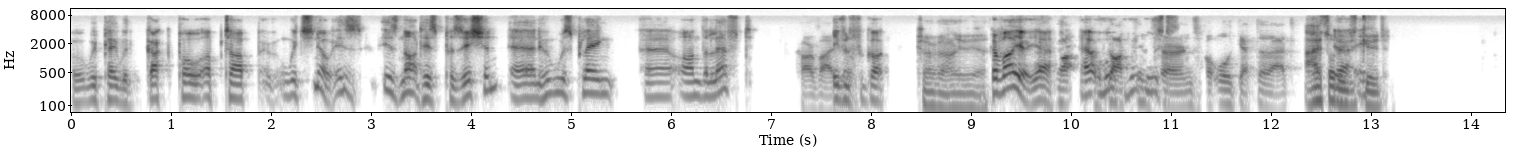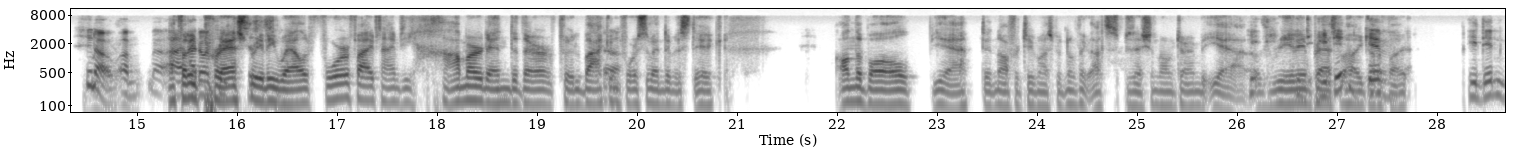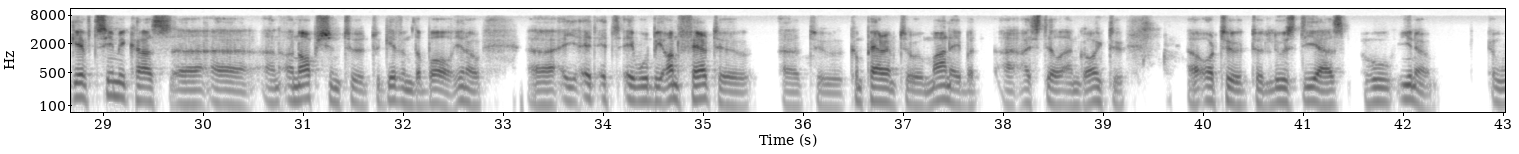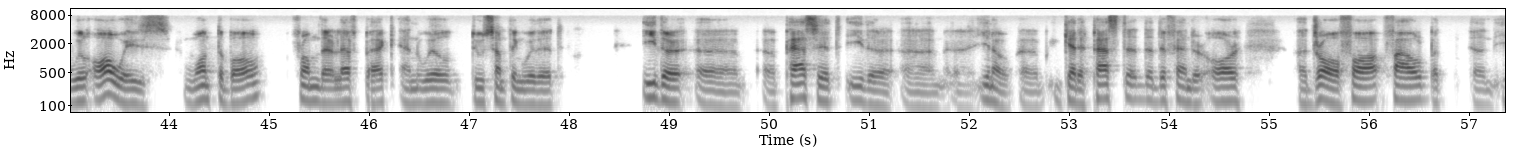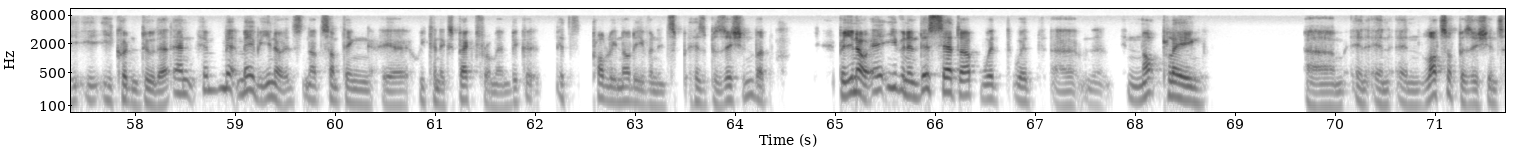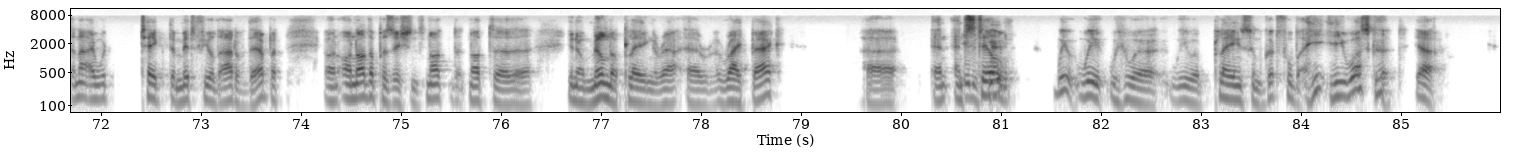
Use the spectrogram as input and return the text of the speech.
We played with Gakpo up top, which you know is is not his position. And who was playing uh, on the left? Carvalho. I Even forgot. Carvalho, yeah. Carvalho, yeah. I've got, uh, I've got who, concerns, but we'll get to that. I thought yeah, he was good. You know, um, I thought I, he I pressed really well. Four or five times he hammered into their fullback yeah. and forced them into mistake on the ball, yeah, didn't offer too much, but don't think that's his position long term. But yeah, I was really he, impressed he with how he give, got about. He didn't give Tsimikas uh, uh, an, an option to to give him the ball. You know, uh, it it it would be unfair to uh, to compare him to Mane, but I, I still am going to, uh, or to to Luis Diaz, who you know will always want the ball from their left back and will do something with it either uh, uh, pass it, either um, uh, you know uh, get it past the, the defender, or uh, draw a foul. But uh, he, he couldn't do that, and maybe you know it's not something we can expect from him because it's probably not even his position. But but you know even in this setup with with not playing um, in, in in lots of positions, and I would take the midfield out of there, but on, on other positions, not not uh, you know Milner playing ra- uh, right back, uh, and and still we, we we were we were playing some good football. He he was good, yeah,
